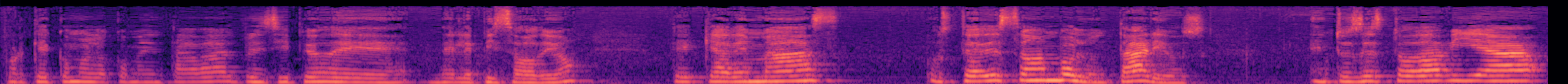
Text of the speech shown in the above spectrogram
porque como lo comentaba al principio del episodio, de que además ustedes son voluntarios, entonces todavía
